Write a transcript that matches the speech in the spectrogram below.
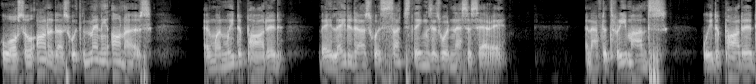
who also honored us with many honors. And when we departed, they laded us with such things as were necessary. And after three months, we departed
